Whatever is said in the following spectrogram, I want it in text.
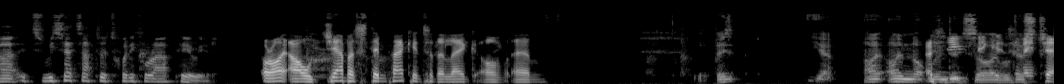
Uh, it's reset after a 24 hour period. All right, I'll jab a stimpack into the leg of um. Is- yeah, I, I'm not wounded, so I will just injection.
